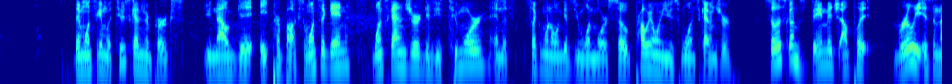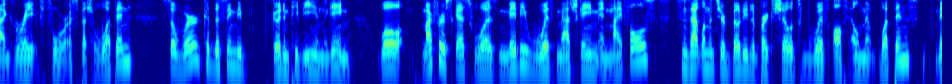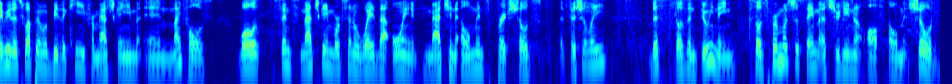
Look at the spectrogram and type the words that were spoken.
Then once again with two scavenger perks, you now get eight per box. So once again, one scavenger gives you two more, and the second one only gives you one more. So probably only use one scavenger. So this gun's damage output really isn't that great for a special weapon, so where could this thing be good in PvE in the game? Well, my first guess was maybe with match game and Nightfalls, since that limits your ability to break shields with off-element weapons. Maybe this weapon would be the key for match game and Nightfalls. Well, since match game works in a way that only matching elements break shields efficiently, this doesn't do anything. So it's pretty much the same as shooting an off-element shield.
